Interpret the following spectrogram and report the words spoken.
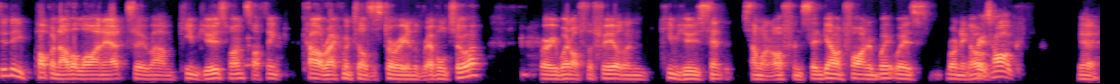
Didn't he pop another line out to um, Kim Hughes once? I think Carl Rackemann tells a story in the Rebel Tour where he went off the field and Kim Hughes sent someone off and said, "Go and find him. Where, where's Rodney Hogg?" Where's Hogg? Yeah.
